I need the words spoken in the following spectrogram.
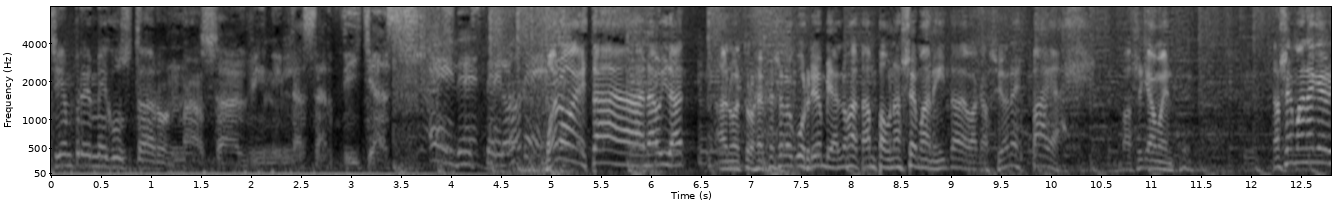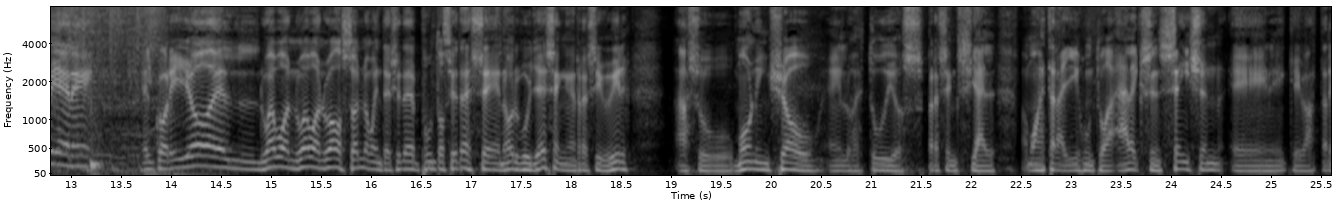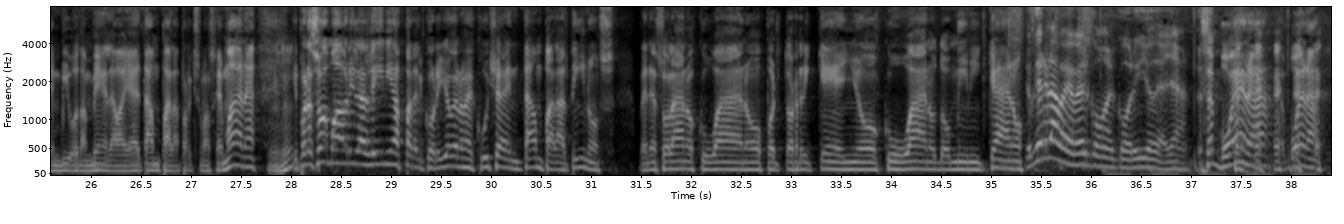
Siempre me gustaron más Alvin y las ardillas. El despelote. Bueno, esta Navidad a nuestro jefe se le ocurrió enviarnos a Tampa una semanita de vacaciones pagas, básicamente. La semana que viene, el corillo del nuevo, nuevo, nuevo Sol 97.7 se enorgullecen en recibir a su morning show en los estudios presencial. Vamos a estar allí junto a Alex Sensation, eh, que va a estar en vivo también en la Bahía de Tampa la próxima semana. Y por eso vamos a abrir las líneas para el corillo que nos escucha en Tampa, latinos, venezolanos, cubanos, puertorriqueños, cubanos, dominicanos. Yo quiero ir a beber con el corillo de allá. Esa es buena, es buena.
